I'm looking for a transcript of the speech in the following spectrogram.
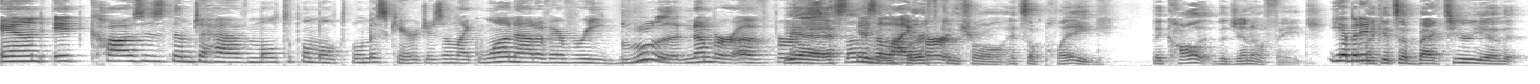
and it causes them to have multiple, multiple miscarriages, and like one out of every number of births yeah. It's not is even a live birth, birth. control. It's a plague. They call it the genophage. Yeah, but it, like it's a bacteria that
